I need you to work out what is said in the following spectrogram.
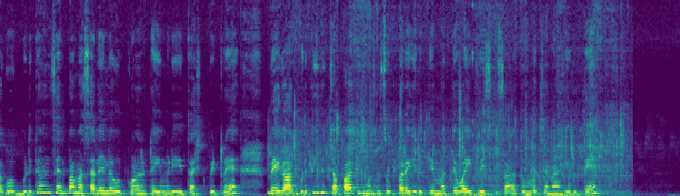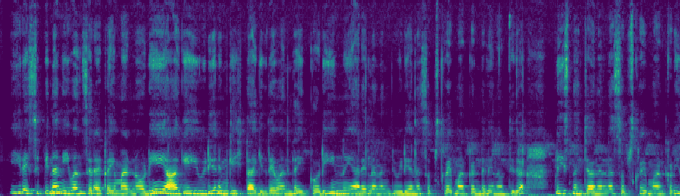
ಆಗೋಗ್ಬಿಡುತ್ತೆ. ಒಂದು ಸ್ವಲ್ಪ ಮಸಾಲೆ ಎಲ್ಲ ಹುರ್ಕೊಳ್ಳೋ ಟೈಮ್ ಹಿಡಿಯುತ್ತೆ ಅಷ್ಟು ಬಿಟ್ಟರೆ ಬೇಗ ಆಗಿಬಿಡುತ್ತೆ. ಇದು ಚಪಾತಿಗೆ ಮಾತ್ರ ಸೂಪರಾಗಿರುತ್ತೆ. ಮತ್ತು ವೈಟ್ ರೈಸ್ ಸಹ ತುಂಬ ಚೆನ್ನಾಗಿರುತ್ತೆ. ಈ ರೆಸಿಪಿನ ನೀವೊಂದ್ಸಲ ಟ್ರೈ ಮಾಡಿ ನೋಡಿ. ಹಾಗೆ ಈ ವಿಡಿಯೋ ನಿಮಗೆ ಇಷ್ಟ ಆಗಿದ್ದರೆ ಒಂದು ಲೈಕ್ ಕೊಡಿ. ಇನ್ನೂ ಯಾರೆಲ್ಲ ನನ್ನ ವಿಡಿಯೋನ ಸಬ್ಸ್ಕ್ರೈಬ್ ಮಾಡ್ಕೊಂಡಲ್ಲೇ ನೋಡ್ತಿದ್ರೆ, ಪ್ಲೀಸ್ ನನ್ನ ಚಾನಲ್ನ ಸಬ್ಸ್ಕ್ರೈಬ್ ಮಾಡ್ಕೊಳ್ಳಿ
